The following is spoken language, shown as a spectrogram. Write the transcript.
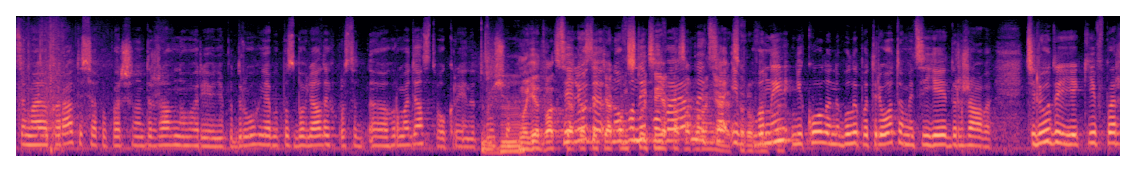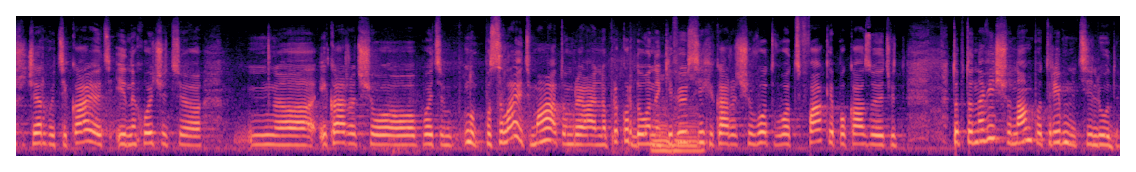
Це має каратися, по-перше, на державному рівні. По-друге, я би позбавляла їх просто е, громадянства України, тому що Ну, є 25 ці люди стаття ну, вони повернуться, і робити. вони ніколи не були патріотами цієї держави. Ці люди, які в першу чергу тікають і не хочуть. е, І кажуть, що потім ну посилають матом реально прикордонників і усіх і кажуть, що от от факи показують від. Тобто, навіщо нам потрібні ці люди?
